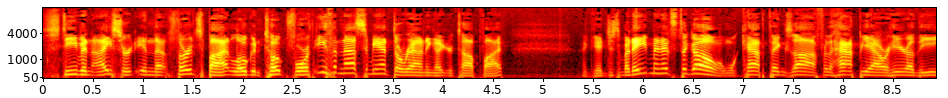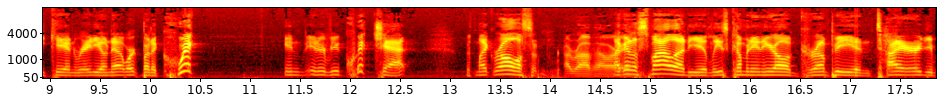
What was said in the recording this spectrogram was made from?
Steven Eisert in that third spot. Logan Toke fourth. Ethan Nascimento rounding out your top five. Again, just about eight minutes to go, and we'll cap things off for the happy hour here on the EKN Radio Network. But a quick in- interview, quick chat with Mike Rollison. Hi, Rob. How are I got you? a smile out of you at least coming in here all grumpy and tired. You,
